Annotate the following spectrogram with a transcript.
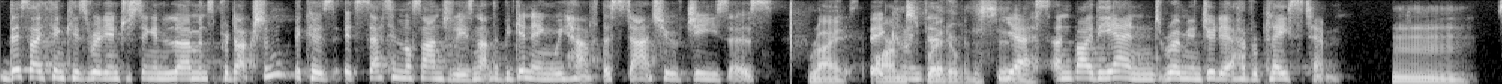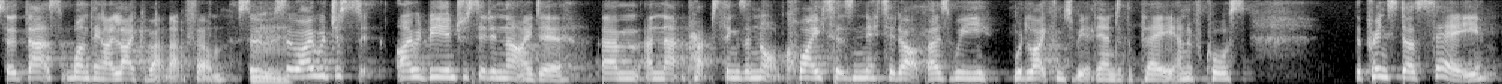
this I think is really interesting in Luhrmann's production because it's set in Los Angeles. And at the beginning, we have the statue of Jesus. Right. Arms spread of, over the city. Yes. And by the end, Romeo and Juliet have replaced him. Mm. So that's one thing I like about that film. So, mm. so I would just, I would be interested in that idea, um, and that perhaps things are not quite as knitted up as we would like them to be at the end of the play. And of course, the prince does say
